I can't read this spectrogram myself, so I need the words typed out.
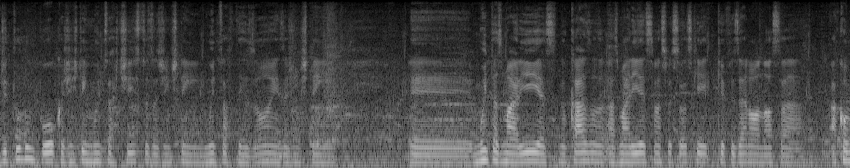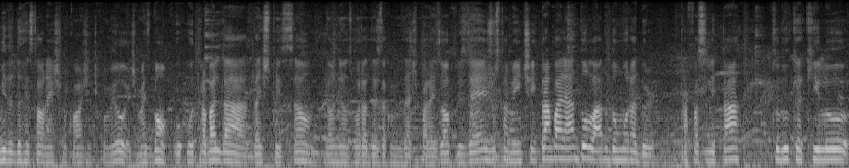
de tudo um pouco, a gente tem muitos artistas, a gente tem muitos artesãos, a gente tem é, muitas Marias, no caso as Marias são as pessoas que, que fizeram a nossa a comida do restaurante no qual a gente comeu hoje. Mas bom, o, o trabalho da, da instituição, da União dos Moradores da Comunidade de Paraisópolis é justamente trabalhar do lado do morador, para facilitar tudo que aquilo,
